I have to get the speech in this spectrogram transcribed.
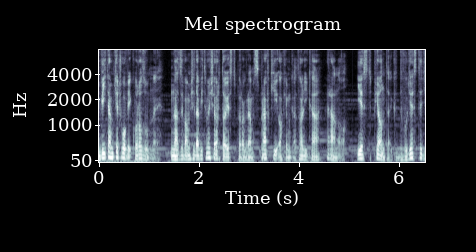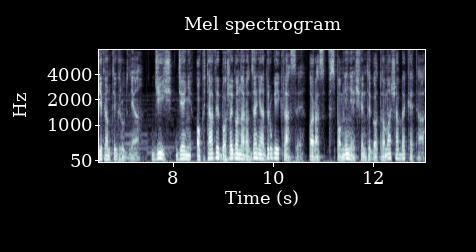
Witam Cię człowieku rozumny. Nazywam się Dawid Mysior, to jest program Sprawki Okiem Katolika rano. Jest piątek, 29 grudnia. Dziś dzień oktawy Bożego Narodzenia drugiej klasy oraz wspomnienie świętego Tomasza Becketa,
